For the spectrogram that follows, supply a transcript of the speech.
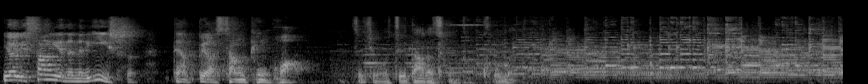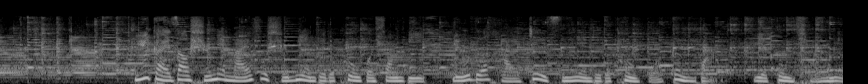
要有商业的那个意识，但不要商品化，这就是我最大的冲突苦闷。与改造十面埋伏时面对的困惑相比，刘德海这次面对的困惑更大，也更强烈。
